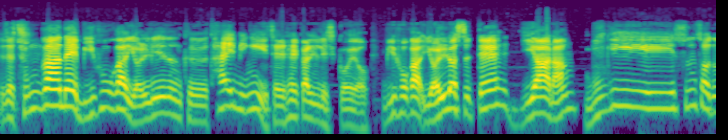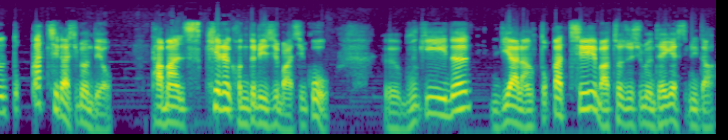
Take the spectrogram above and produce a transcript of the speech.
이제 중간에 미호가 열리는 그 타이밍이 제일 헷갈리실 거예요. 미호가 열렸을 때 니아랑 무기 순서는 똑같이 가시면 돼요. 다만 스킬을 건드리지 마시고 그 무기는 니아랑 똑같이 맞춰주시면 되겠습니다.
